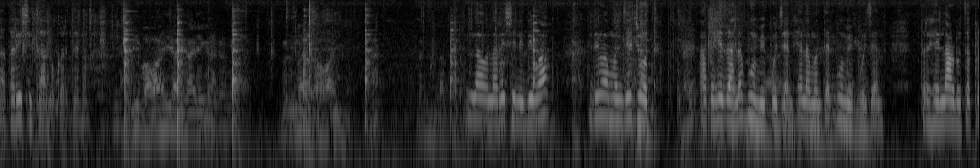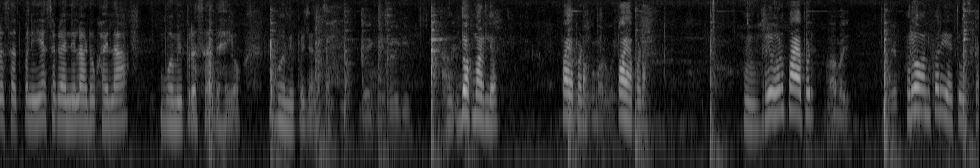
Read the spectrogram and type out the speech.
आता ऋषी चालू करते बघा. लावला ऋषीने दिवा. दिवा म्हणजे ज्योत. आता हे झालं भूमिपूजन ह्याला म्हणतात भूमिपूजन तर हे लाडूचा प्रसाद पण या सगळ्यांनी लाडू खायला भूमिप्रसाद आहे यो भूमिपूजनचा देख, हे की. मारलो पाया पडा. पाया पडा. हं रोहन पाया पड. हा बाई. रोहन करी आहे तू उसका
